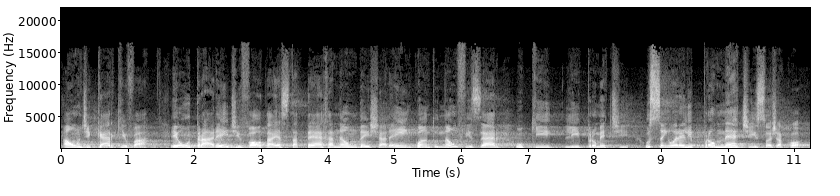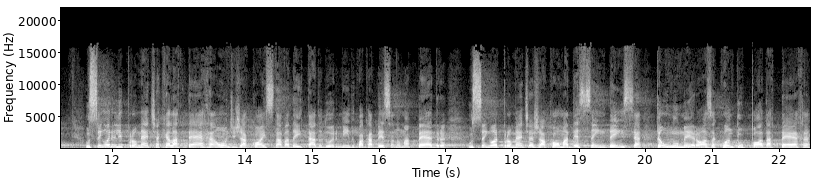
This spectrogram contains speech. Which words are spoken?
aonde quer que vá. Eu o trarei de volta a esta terra, não o deixarei enquanto não fizer o que lhe prometi. O Senhor, ele promete isso a Jacó. O Senhor ele promete aquela terra onde Jacó estava deitado dormindo com a cabeça numa pedra. O Senhor promete a Jacó uma descendência tão numerosa quanto o pó da terra.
